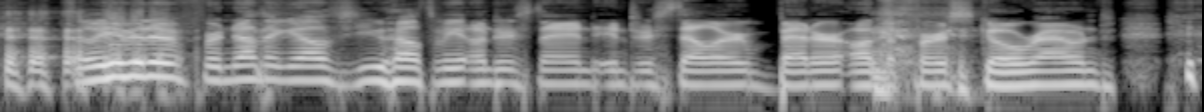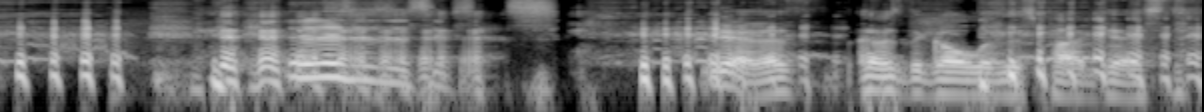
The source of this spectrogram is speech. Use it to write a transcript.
so even if for nothing else, you helped me understand Interstellar better on the first go round, this is a success. yeah, that's, that was the goal of this podcast.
